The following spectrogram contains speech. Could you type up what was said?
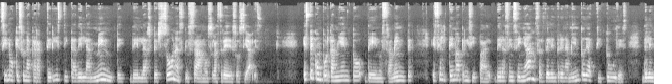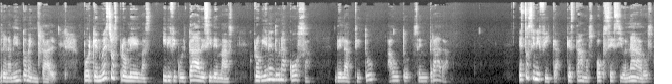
sino que es una característica de la mente de las personas que usamos las redes sociales. Este comportamiento de nuestra mente es el tema principal de las enseñanzas del entrenamiento de actitudes, del entrenamiento mental, porque nuestros problemas y dificultades y demás provienen de una cosa, de la actitud autocentrada. Esto significa que estamos obsesionados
